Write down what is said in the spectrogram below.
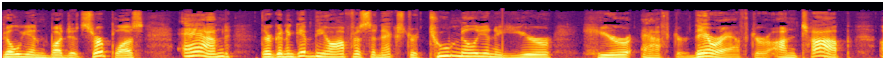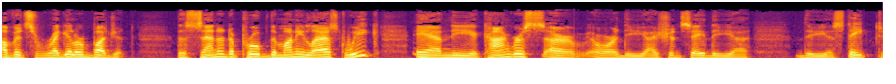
billion budget surplus and they're going to give the office an extra 2 million a year hereafter thereafter on top of its regular budget. The senate approved the money last week and the congress or, or the i should say the uh, the state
